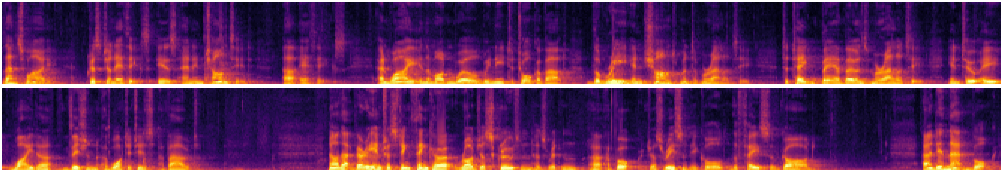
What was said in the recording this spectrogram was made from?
That's why Christian ethics is an enchanted uh, ethics, and why in the modern world we need to talk about the re enchantment of morality, to take bare bones morality into a wider vision of what it is about. Now, that very interesting thinker, Roger Scruton, has written uh, a book just recently called The Face of God. And in that book,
